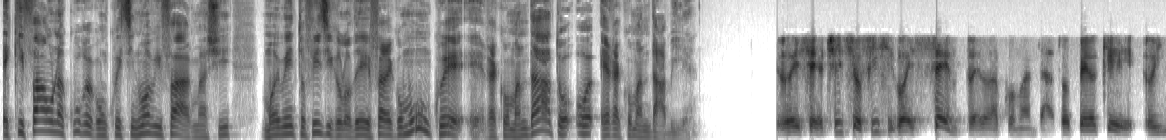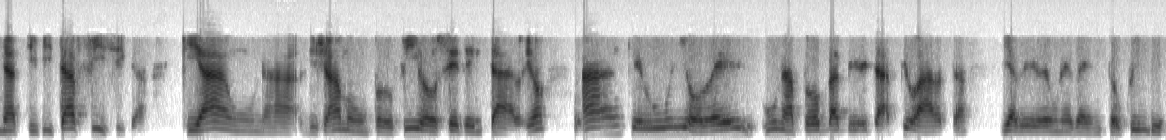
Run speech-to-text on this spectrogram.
E chi fa una cura con questi nuovi farmaci, il movimento fisico lo deve fare comunque, è raccomandato o è raccomandabile? L'esercizio fisico è sempre raccomandato perché in attività fisica chi ha una, diciamo, un profilo sedentario ha anche lui o lei una probabilità più alta di avere un evento. Quindi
